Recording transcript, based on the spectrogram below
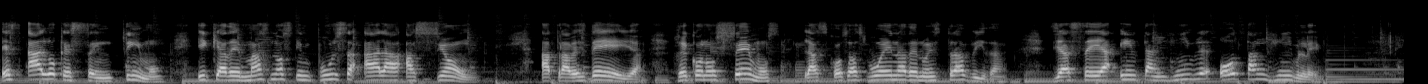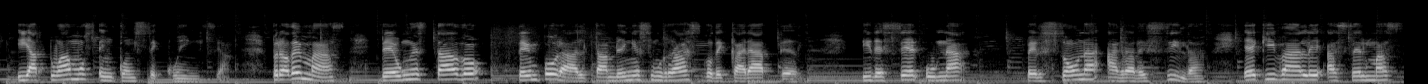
es algo que sentimos y que además nos impulsa a la acción. A través de ella reconocemos las cosas buenas de nuestra vida, ya sea intangible o tangible, y actuamos en consecuencia. Pero además de un estado temporal, también es un rasgo de carácter y de ser una persona agradecida equivale a ser más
